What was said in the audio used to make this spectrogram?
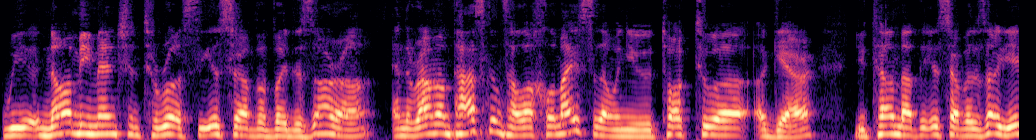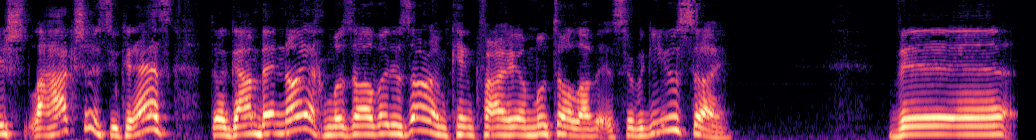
we Naomi mentioned to Rus the Isra of Avodah and the Rambam Paskins halach lemaisa that when you talk to a, a ger, you tell him about the Isra of Avodah Zarah. Yesh lahakshus. You can ask the Gam ben Noach muzal Avodah Zarah ken kvar mutal of Isra b'giyusai. The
